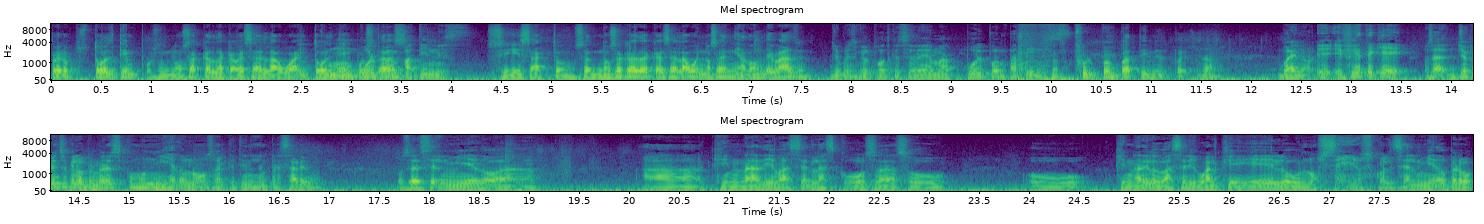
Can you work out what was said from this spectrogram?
pero pues todo el tiempo, no sacas la cabeza del agua y todo el tiempo un pulpo estás... en patines. Sí, exacto. O sea, no sacas la cabeza del agua y no sabes ni a dónde vas. Yo pienso que el podcast se debería llamar Pulpo en patines. pulpo en patines, pues. ¿No? Bueno, y, fíjate que, o sea, yo pienso que lo primero es como un miedo, ¿no? O sea, el que tiene el empresario. O sea, es el miedo a, a que nadie va a hacer las cosas o, o, que nadie los va a hacer igual que él o no sé, cuál sea el miedo, pero,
